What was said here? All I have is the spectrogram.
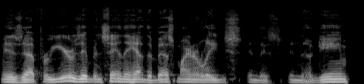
is that for years they've been saying they have the best minor leagues in this in the game.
